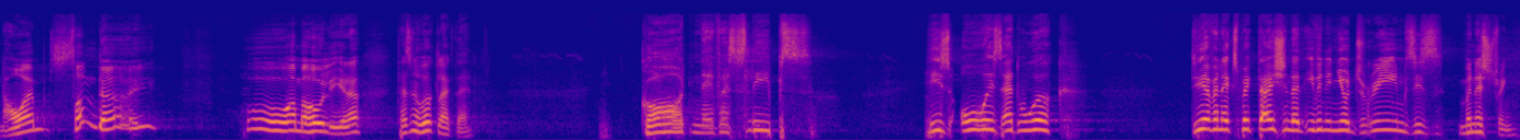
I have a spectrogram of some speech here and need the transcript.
Now I'm Sunday. Oh, I'm holy, you know. It doesn't work like that. God never sleeps. He's always at work. Do you have an expectation that even in your dreams He's ministering?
